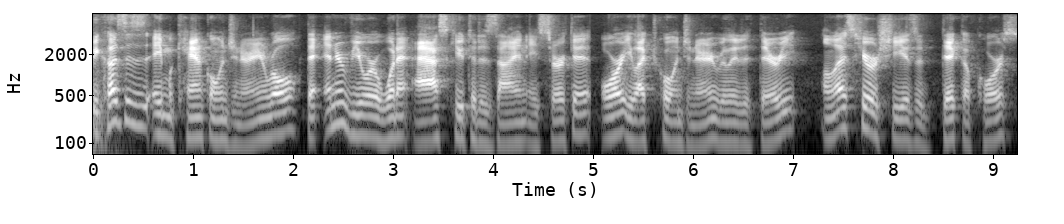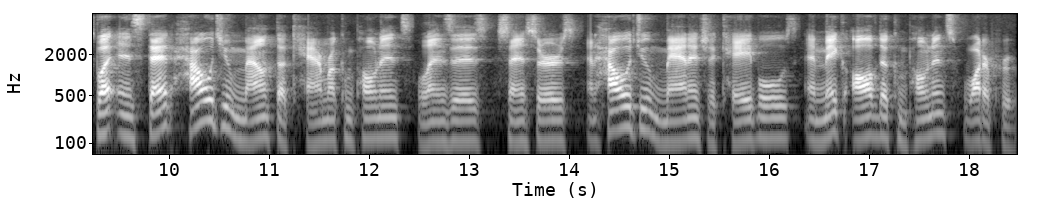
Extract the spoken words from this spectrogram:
Because this is a mechanical engineering role, the interviewer wouldn't ask you to design a circuit or electrical engineering related theory unless he or she is a dick of course, but instead how would you mount the camera components, lenses, sensors, and how would you manage the cables and make all of the components waterproof?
